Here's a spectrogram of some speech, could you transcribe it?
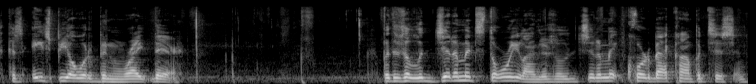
because HBO would have been right there. But there's a legitimate storyline. There's a legitimate quarterback competition.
